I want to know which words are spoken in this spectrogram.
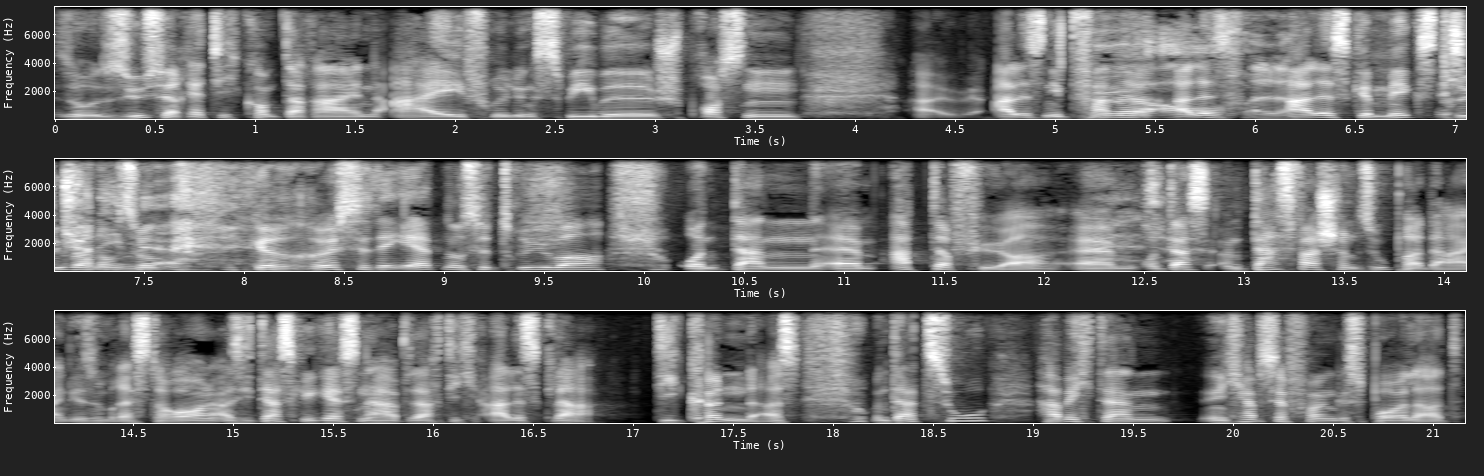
so süßer Rettich kommt da rein, Ei, Frühlingszwiebel, Sprossen, alles in die Pfanne, auf, alles, alles gemixt, drüber noch so geröstete Erdnüsse drüber und dann ähm, ab dafür. Ähm, und das und das war schon super da in diesem Restaurant. Als ich das gegessen habe, dachte ich, alles klar, die können das. Und dazu habe ich dann, ich habe es ja vorhin gespoilert,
